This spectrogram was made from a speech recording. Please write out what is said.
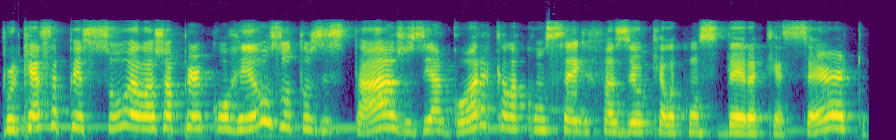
porque essa pessoa ela já percorreu os outros estágios e agora que ela consegue fazer o que ela considera que é certo,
